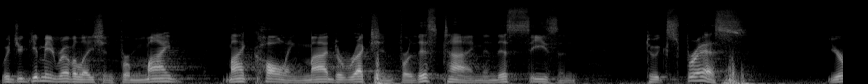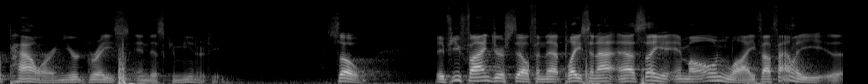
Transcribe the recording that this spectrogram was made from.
Would you give me revelation for my, my calling, my direction for this time and this season to express your power and your grace in this community? So, if you find yourself in that place, and I, and I say in my own life, I finally, uh,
